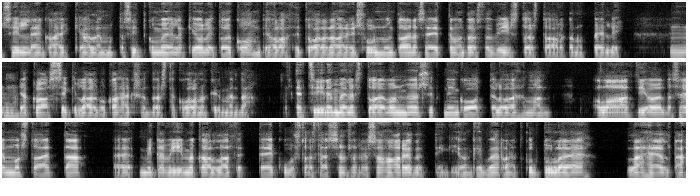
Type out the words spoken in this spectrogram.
silleen kaikkialle, mutta sitten kun meilläkin oli toi Kontiolahti tuolla noin, niin sunnuntaina 17.15 alkanut peli, Mm. ja klassikilla alkoi 18.30. Et siinä mielessä toivon myös sit niinku otteluohjelman laatioilta semmoista, että eh, mitä viime kaudella T- T16 SM-sarjassa harjoitettiinkin jonkin verran, että kun tulee läheltä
